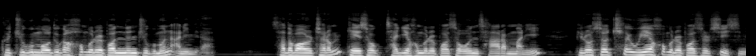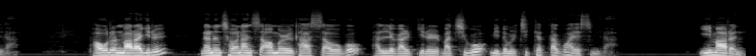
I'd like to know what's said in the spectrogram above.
그 죽음 모두가 허물을 벗는 죽음은 아닙니다. 사도 바울처럼 계속 자기 허물을 벗어온 사람만이 비로소 최후의 허물을 벗을 수 있습니다. 바울은 말하기를 나는 선한 싸움을 다 싸우고 달려갈 길을 마치고 믿음을 지켰다고 하였습니다. 이 말은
